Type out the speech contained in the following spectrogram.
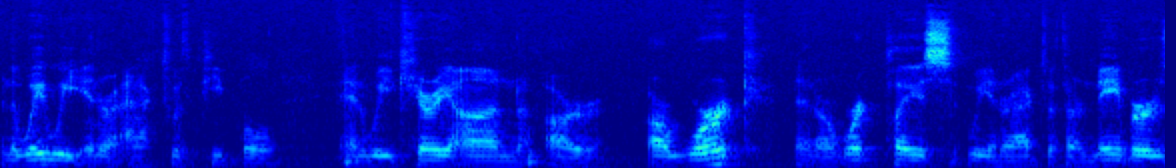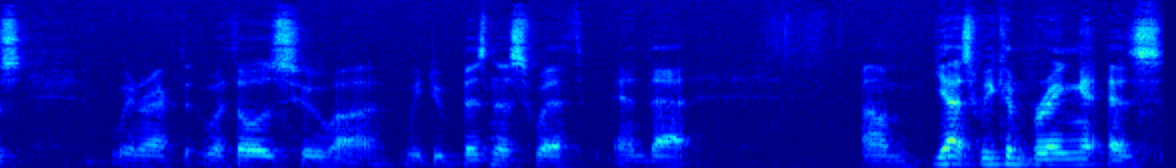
and the way we interact with people. And we carry on our, our work and our workplace. We interact with our neighbors. We interact with those who uh, we do business with. And that, um, yes, we can bring, as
